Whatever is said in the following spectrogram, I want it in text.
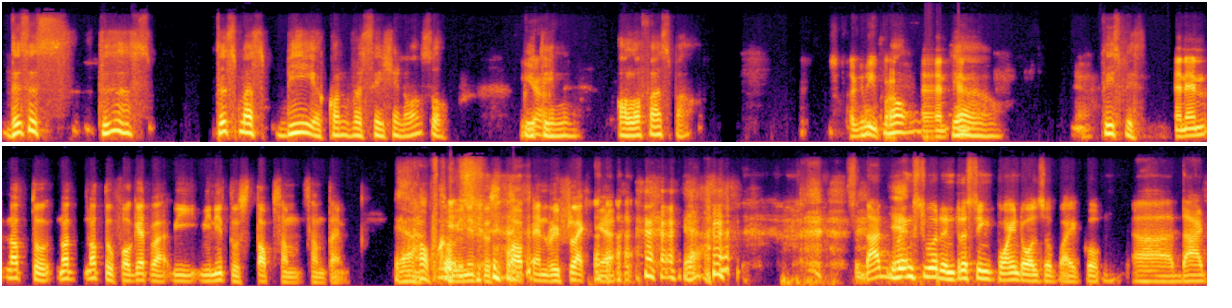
this is this is this must be a conversation also between yeah. all of us. Pa. Agree. Pa. No, and, yeah. And, yeah. Please, please and then not to not not to forget what we we need to stop some sometime yeah, yeah of course we need to stop and reflect yeah yeah so that yeah. brings to an interesting point also paiko uh, that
